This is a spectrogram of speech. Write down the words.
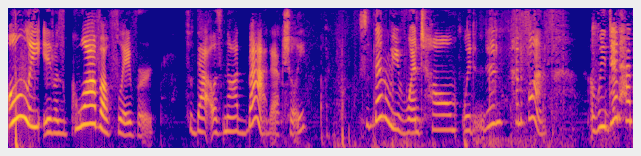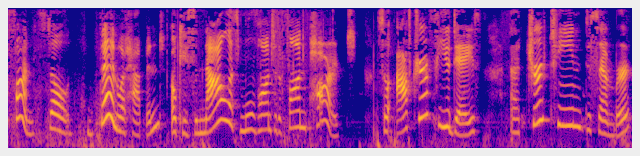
only it was guava flavored. So that was not bad actually. So then we went home. We didn't had fun. We did had fun. So then what happened? Okay, so now let's move on to the fun part. So after a few days, at 13 December,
